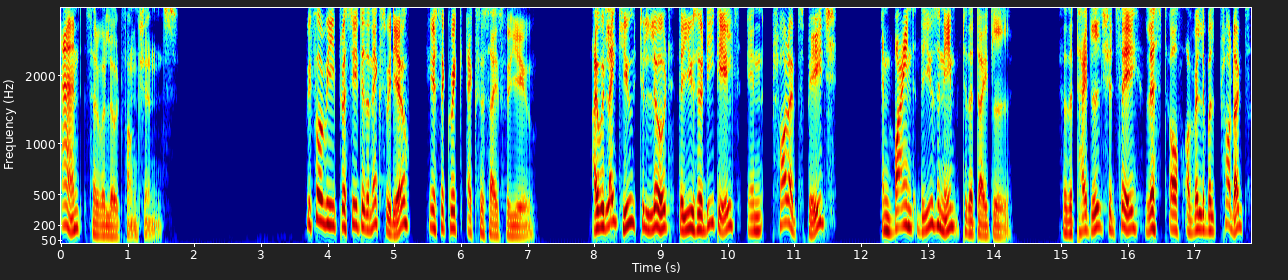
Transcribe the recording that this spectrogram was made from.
and server load functions. Before we proceed to the next video, here's a quick exercise for you. I would like you to load the user details in products page and bind the username to the title. So the title should say list of available products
